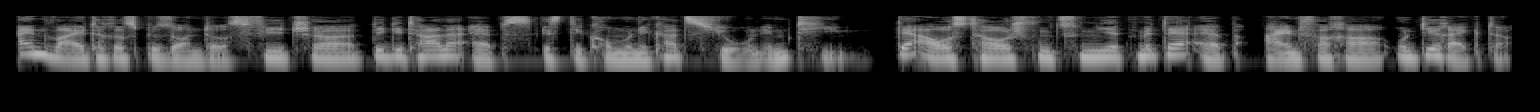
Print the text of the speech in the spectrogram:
Ein weiteres besonderes Feature digitaler Apps ist die Kommunikation im Team. Der Austausch funktioniert mit der App einfacher und direkter.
